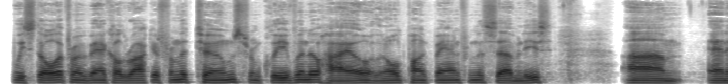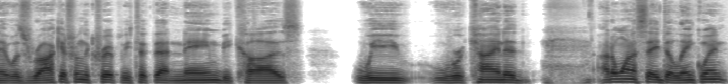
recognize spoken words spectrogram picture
we stole it from a band called Rocket from the Tombs from Cleveland, Ohio, an old punk band from the 70s. Um, and it was Rocket from the Crypt. We took that name because we were kind of, I don't want to say delinquent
